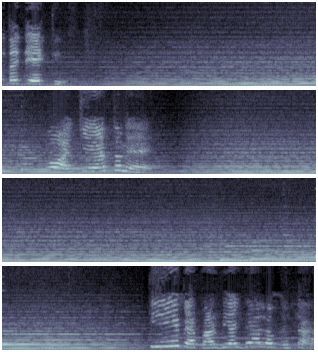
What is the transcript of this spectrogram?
কোথায় দেখি। ওই কে তো নেই কি ব্যাপার দিয়ে গেল কোথায়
